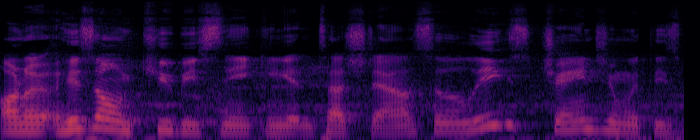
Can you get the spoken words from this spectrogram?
on a, his own QB sneak and getting touchdowns. So the league's changing with these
